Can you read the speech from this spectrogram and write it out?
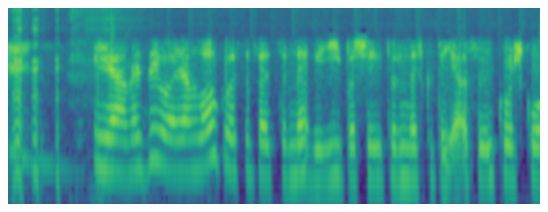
Jā, mēs dzīvojām laukos, tāpēc tur nebija īpaši, tur neskatījās, kurš ko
